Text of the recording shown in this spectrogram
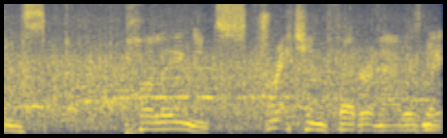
He's pulling and stretching Federer now, isn't he?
